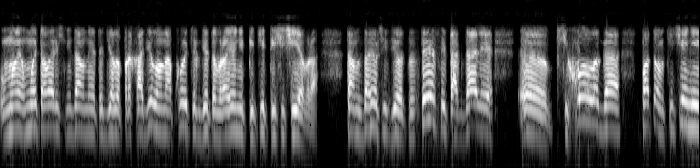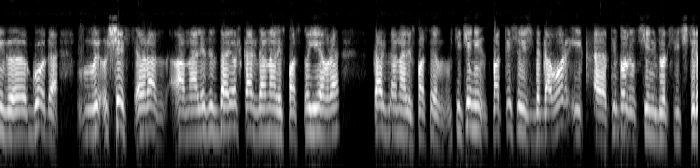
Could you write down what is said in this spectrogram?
Мой, мой товарищ недавно это дело проходил, он обходится где-то в районе 5000 евро. Там сдаешь идиотен тест и так далее, э, психолога, потом в течение э, года в- шесть раз анализы сдаешь, каждый анализ по 100 евро каждый анализ. В течение подписываешь договор, и э, ты должен в течение 24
